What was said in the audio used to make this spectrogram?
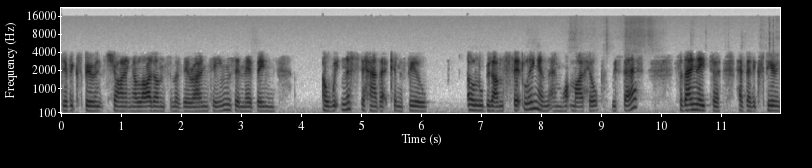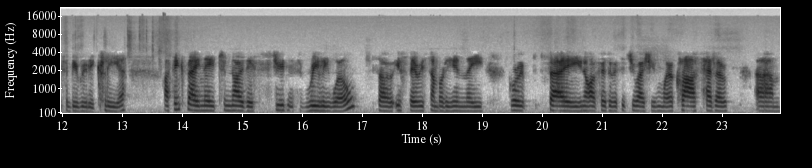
they've experienced shining a light on some of their own things and they've been a witness to how that can feel a little bit unsettling and, and what might help with that. So they need to have that experience and be really clear. I think they need to know their students really well. So if there is somebody in the group, say, you know, I've heard of a situation where a class had a um,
